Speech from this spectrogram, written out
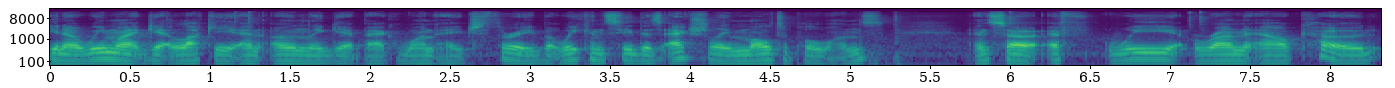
you know, we might get lucky and only get back one H3, but we can see there's actually multiple ones. And so if we run our code,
